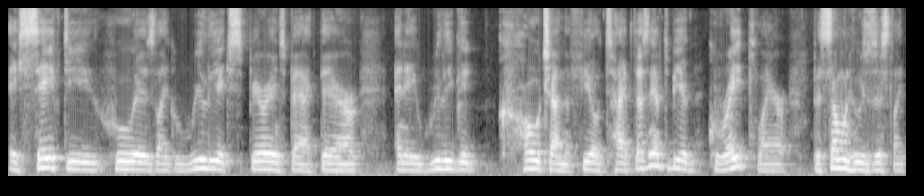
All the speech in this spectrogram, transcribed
a safety who is like really experienced back there and a really good coach on the field type. Doesn't have to be a great player, but someone who's just like.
